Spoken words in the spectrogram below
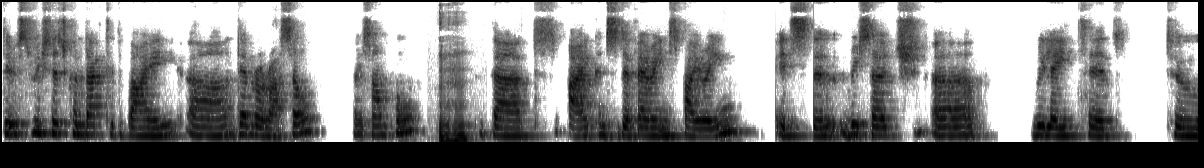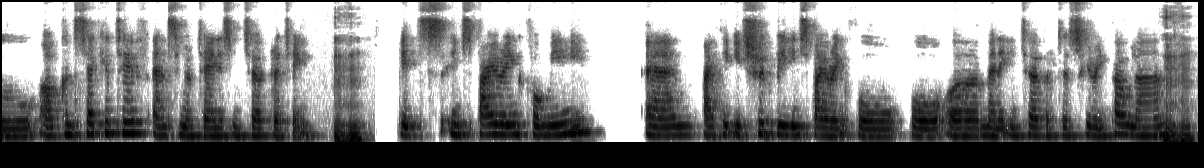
There's research conducted by uh, Deborah Russell, for example, mm-hmm. that I consider very inspiring. It's the research uh, related to uh, consecutive and simultaneous interpreting. Mm-hmm. It's inspiring for me and I think it should be inspiring for for uh, many interpreters here in Poland mm-hmm.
